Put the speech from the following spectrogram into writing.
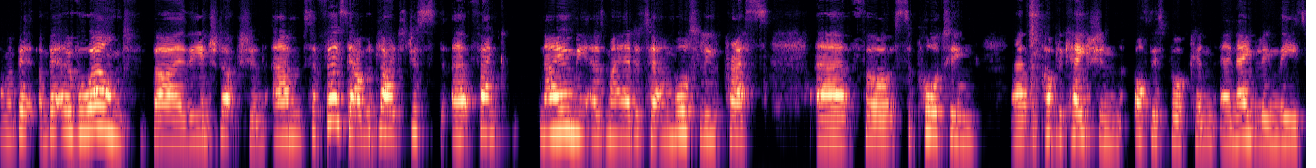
I'm a bit I'm a bit overwhelmed by the introduction. Um, so firstly, I would like to just uh, thank Naomi as my editor and Waterloo Press uh, for supporting uh, the publication of this book and enabling these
